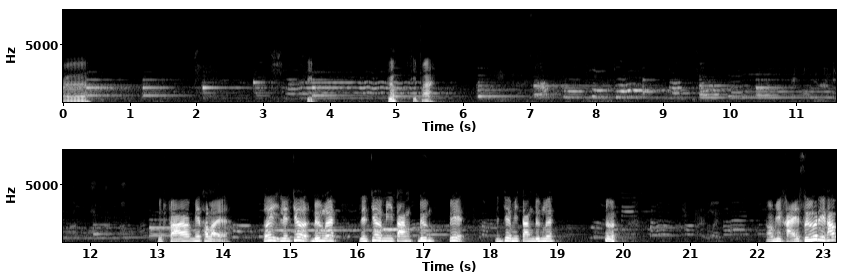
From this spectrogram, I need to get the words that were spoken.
เออสิบเออสิบมา เม็ดฟ้าเม็ดเท่าไหร่อะเอ้ยเรนเจอร์ดึงเลยเรนเจอร์มีตังดึงพี่เรนเจอร์มีตังดึงเลยเอามีขายซื้อดิครับ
